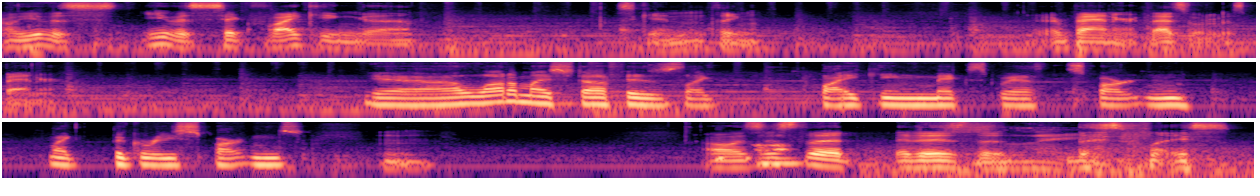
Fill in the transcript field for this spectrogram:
Oh, you have a you have a sick Viking uh, skin thing. Or banner. That's what it is. Banner. Yeah, a lot of my stuff is like Viking mixed with Spartan, like the Grease Spartans. Oh, is this the? It is the this place.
